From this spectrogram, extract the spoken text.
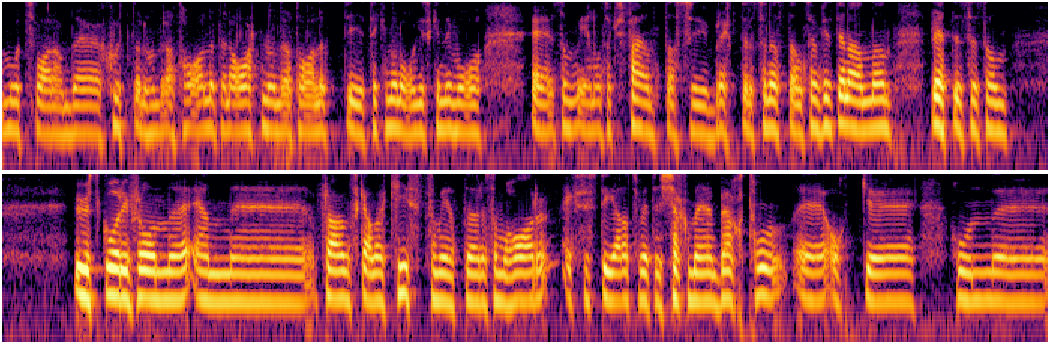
motsvarande 1700-talet eller 1800-talet i teknologisk nivå eh, som är någon slags fantasyberättelse nästan. Sen finns det en annan berättelse som utgår ifrån eh, en eh, fransk anarkist som, heter, som har existerat som heter Germaine Berton eh, och eh, hon, eh,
